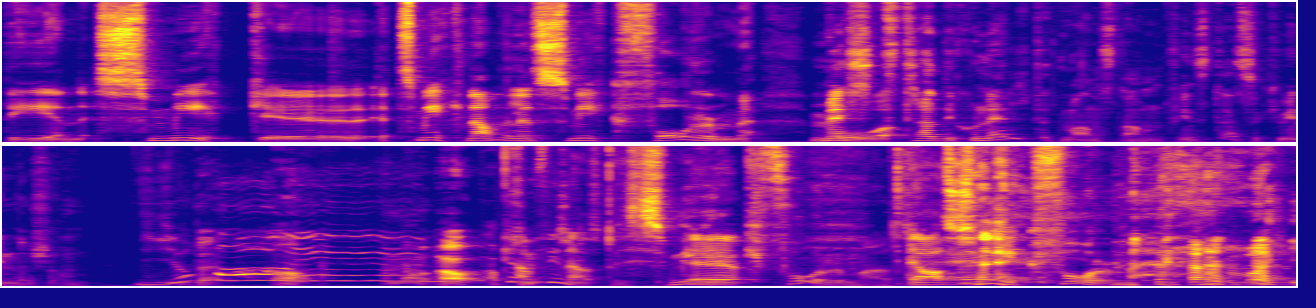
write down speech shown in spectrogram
Det är en smek, eh, ett smeknamn eller en smekform. Mest på, traditionellt ett mansnamn. Finns det alltså kvinnor som... ja, Ja, det ja, kan absolut. finnas. Smekform alltså. Ja, smekform.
